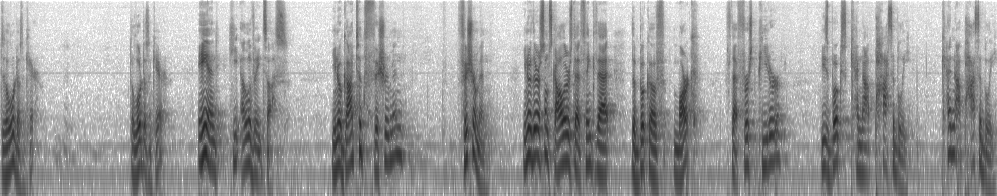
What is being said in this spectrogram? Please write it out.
The Lord doesn't care. The Lord doesn't care. And He elevates us. You know, God took fishermen, fishermen. You know, there are some scholars that think that the book of Mark, that first Peter, these books cannot possibly, cannot possibly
